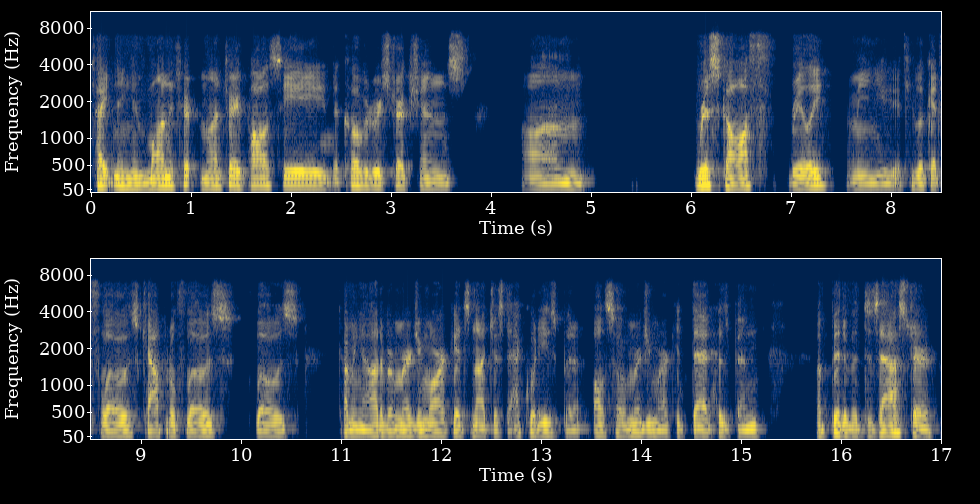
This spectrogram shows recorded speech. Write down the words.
tightening in monetary monetary policy the covid restrictions um risk off really. I mean you, if you look at flows capital flows flows coming out of emerging markets, not just equities, but also emerging market debt has been a bit of a disaster.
